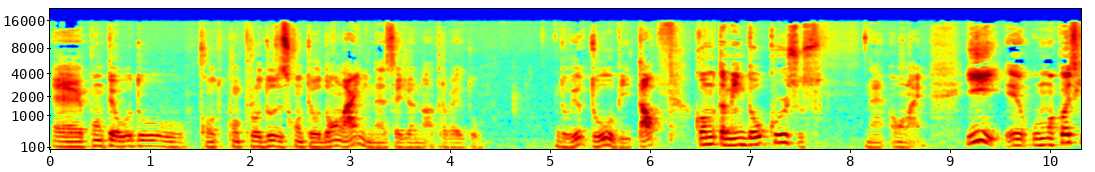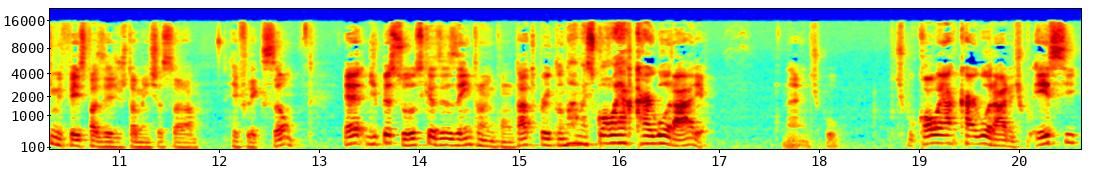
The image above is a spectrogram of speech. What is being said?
é, conteúdo, com, com, produzo esse conteúdo online, né, seja através do, do YouTube e tal, como também dou cursos né, online. E eu, uma coisa que me fez fazer justamente essa reflexão é de pessoas que às vezes entram em contato perguntando: "Ah, mas qual é a carga horária?", né? Tipo, tipo, qual é a carga horária? Tipo, esse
